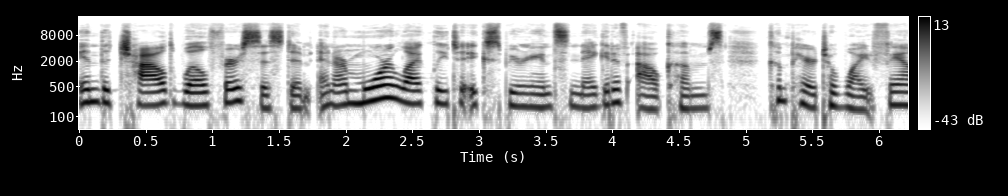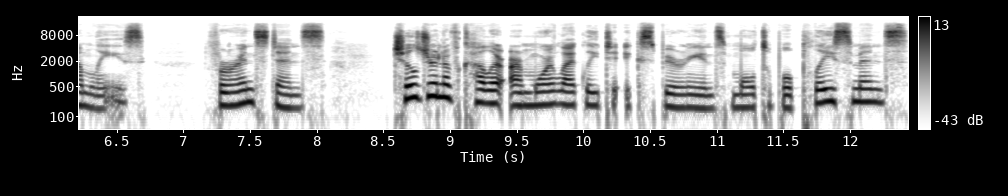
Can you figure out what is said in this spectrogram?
in the child welfare system and are more likely to experience negative outcomes compared to white families. For instance, children of color are more likely to experience multiple placements,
